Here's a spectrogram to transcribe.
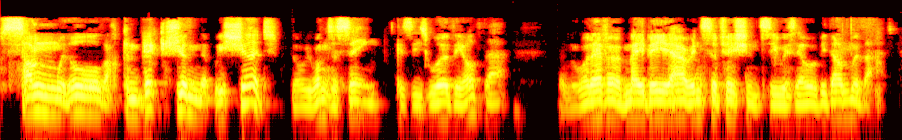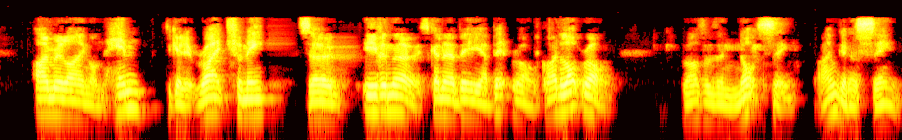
sung with all the conviction that we should, or we want to sing because he's worthy of that. And whatever may be our insufficiency, we say, will be done with that. I'm relying on him to get it right for me. So even though it's going to be a bit wrong, quite a lot wrong, rather than not sing, I'm going to sing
